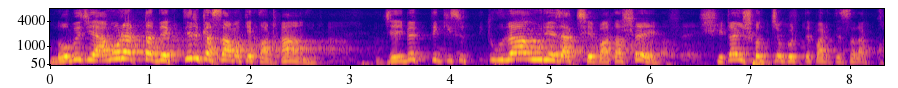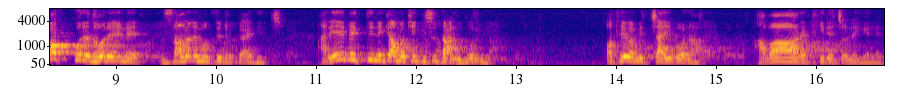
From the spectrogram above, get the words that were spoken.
নবীজি এমন একটা ব্যক্তির কাছে আমাকে পাঠান যে ব্যক্তি কিছু তুলা উড়ে যাচ্ছে বাতাসে, সেটাই সহ্য করতে পারতেছে না। খপ করে ধরে এনে জালের মধ্যে ঢুকাই দিচ্ছে। আর এই ব্যক্তি নাকি আমাকে কিছু দান করবে। অথব আমি চাইব না, আবার ফিরে চলে গেলেন।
